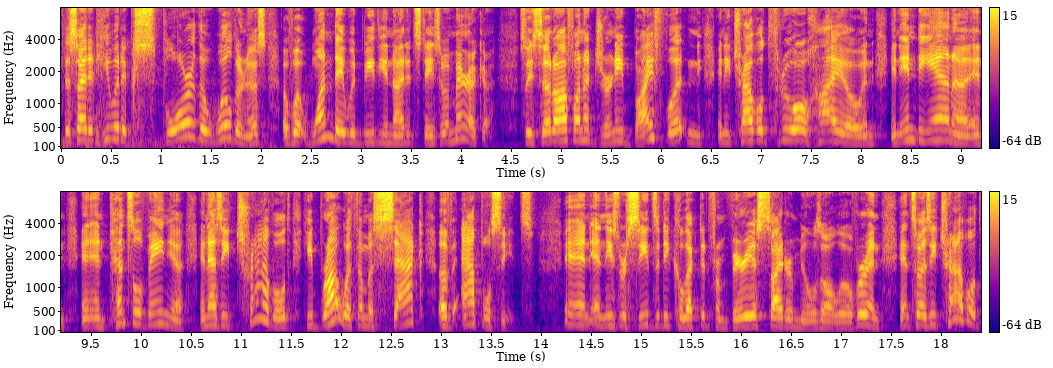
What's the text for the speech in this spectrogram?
decided he would explore the wilderness of what one day would be the United States of America. So he set off on a journey by foot and, and he traveled through Ohio and, and Indiana and, and, and Pennsylvania. And as he traveled, he brought with him a sack of apple seeds. And, and these were seeds that he collected from various cider mills all over. And, and so as he traveled,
